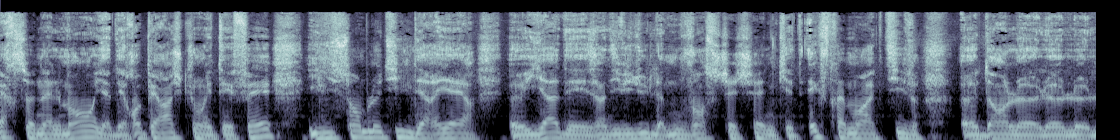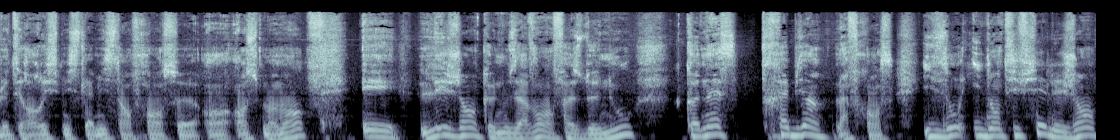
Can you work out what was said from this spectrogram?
personnellement. Il y a des repérages qui ont été faits. Il semble-t-il derrière, euh, il y a des individus de la mouvance tchétchène qui est extrêmement active euh, dans le, le, le, terrorisme islamiste en France euh, en, en, ce moment. Et les gens que nous avons en face de nous connaissent très bien la France. Ils ont identifié les gens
